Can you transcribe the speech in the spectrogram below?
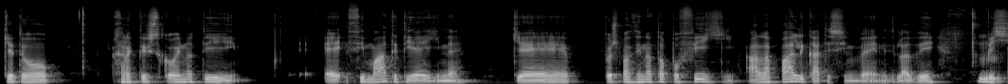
και το χαρακτηριστικό είναι ότι ε, θυμάται τι έγινε και προσπαθεί να το αποφύγει, αλλά πάλι κάτι συμβαίνει. Δηλαδή, mm. π.χ.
